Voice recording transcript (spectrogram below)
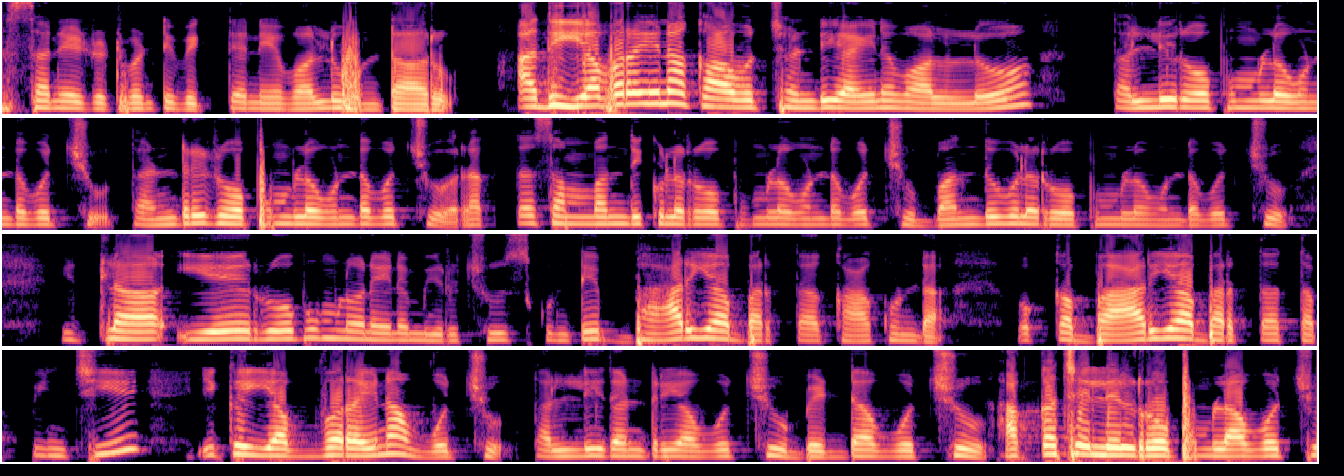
ఎస్ అనేటటువంటి వ్యక్తి అనేవాళ్ళు ఉంటారు. అది ఎవరైనా కావచ్చండి అయిన వాళ్ళలో. తల్లి రూపంలో ఉండవచ్చు తండ్రి రూపంలో ఉండవచ్చు రక్త సంబంధికుల రూపంలో ఉండవచ్చు బంధువుల రూపంలో ఉండవచ్చు. ఇట్లా ఏ రూపంలోనైనా మీరు చూసుకుంటే భార్యాభర్త కాకుండా ఒక్క భార్యాభర్త తప్పించి ఇక ఎవరైనా అవ్వచ్చు. తల్లిదండ్రి అవ్వచ్చు బిడ్డ అవ్వచ్చు అక్క చెల్లెల రూపంలో అవ్వచ్చు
